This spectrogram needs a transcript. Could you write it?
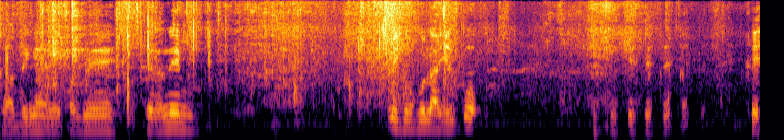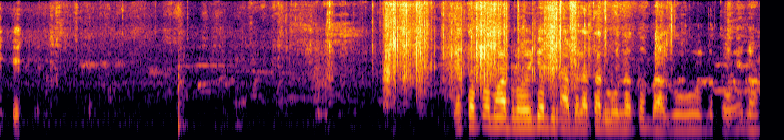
Sabi nga eh, pag may tinanim, may gugulayin po. Ito po mga broiga, binabalatan muna to bago lutuin. No?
